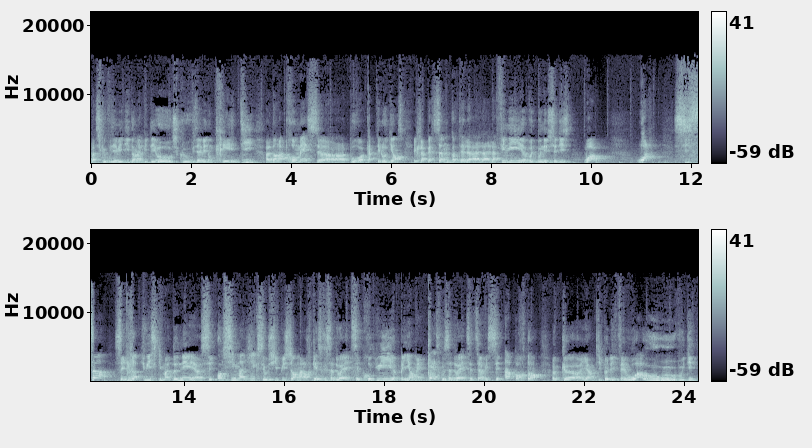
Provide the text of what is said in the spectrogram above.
bah, ce que vous avez dit dans la vidéo, ce que vous avez donc créé dit dans la promesse pour capter l'audience et que la personne quand elle a, fini votre bonus se dise Waouh. Waouh. Si ça, c'est gratuit, ce qu'il m'a donné, euh, c'est aussi magique, c'est aussi puissant, mais alors qu'est-ce que ça doit être? Ces produits euh, payants, mais qu'est-ce que ça doit être cette service? C'est important euh, qu'il y ait un petit peu l'effet waouh, vous dites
